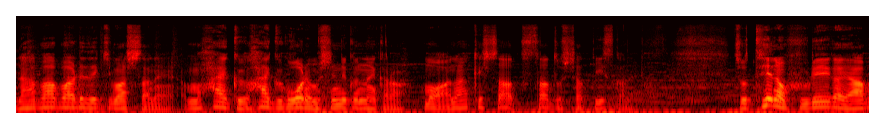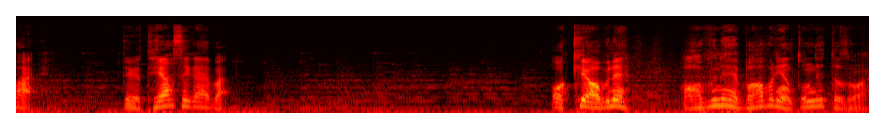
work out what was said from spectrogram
ラババルできましたね。もう早く、早くゴーレム死んでくんないかな。もう穴開けしたスタートしちゃっていいですかね。ちょ、手の震えがやばい。てか、手汗がやばい。オッケー、危ねえ。危ねえ、バーバリアン飛んでったぞ、おい。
